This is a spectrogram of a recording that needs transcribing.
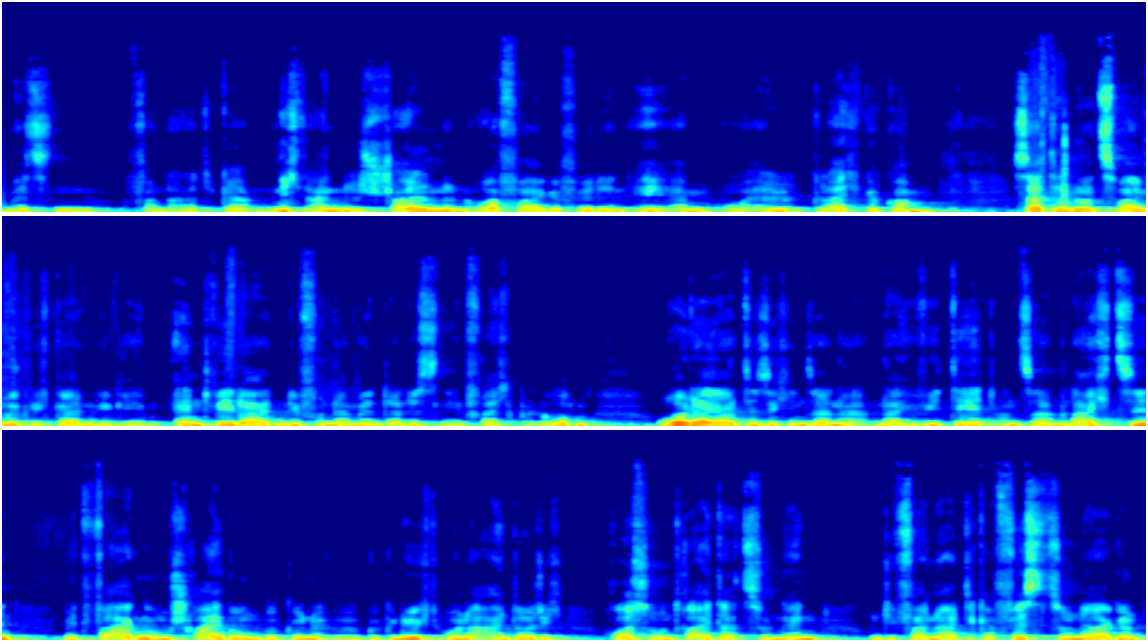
meisten Fanatiker, nicht eine schallenden Ohrfeige für den EMOL gleichgekommen. Es hatte nur zwei Möglichkeiten gegeben. Entweder hatten die Fundamentalisten ihn frech belogen oder er hatte sich in seiner Naivität und seinem Leichtsinn mit vagen Umschreibungen begnügt, ohne eindeutig Ross und Reiter zu nennen und die Fanatiker festzunageln,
